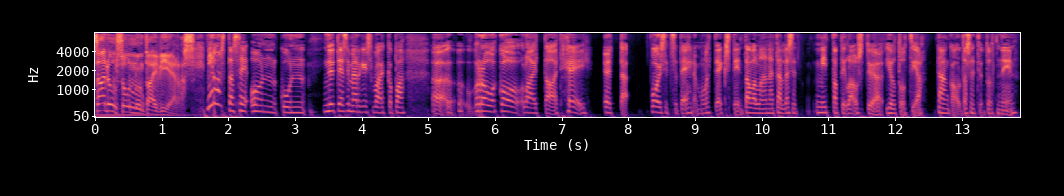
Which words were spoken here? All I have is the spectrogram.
Sadun sunnuntai vieras. Millaista se on, kun nyt esimerkiksi vaikkapa äh, Rouva K laittaa, että hei, että voisit sä tehdä mulle tekstin. Tavallaan nämä tällaiset mittatilaustyöjutut ja tämän kaltaiset jutut, niin –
